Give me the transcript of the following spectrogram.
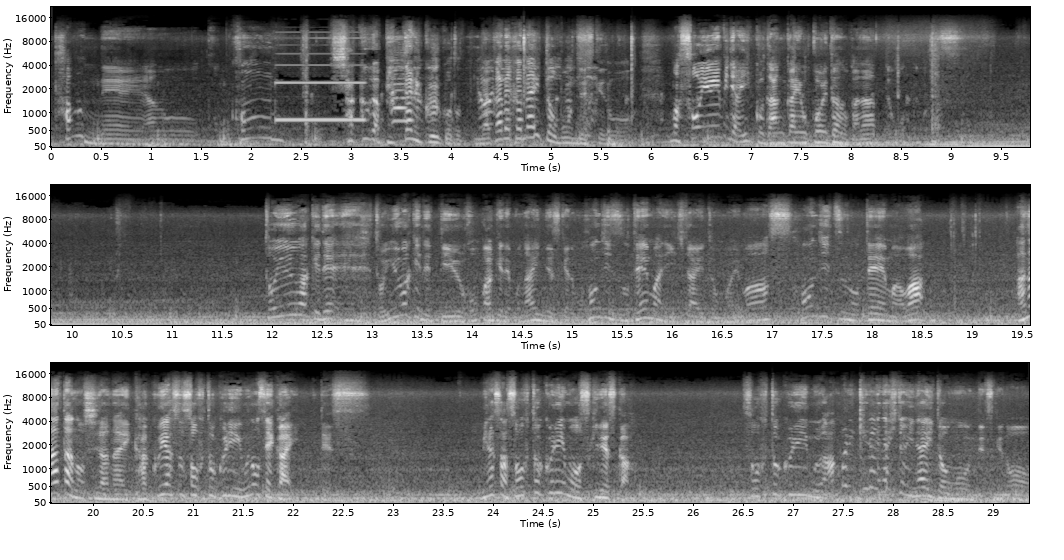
多分ねあのこの尺がぴったり来ることってなかなかないと思うんですけどまあそういう意味では1個段階を超えたのかなって思ってます。というわけで、えというわけでっていうわけでもないんですけども本日のテーマに行きたいと思います。本日のテーマはあなたの知らない格安ソフトクリームの世界です。皆さんソフトクリームお好きですか？ソフトクリームあんまり嫌いな人いないと思うんですけど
